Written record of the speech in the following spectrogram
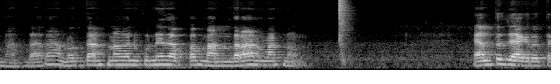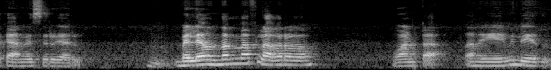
మందార అనొద్దు అంటున్నావు అనుకునే తప్ప మందర అనమంటున్నావు. హెల్త్ జాగ్రత్త కామేశ్వరి గారు. భలే ఉందమ్మా ఫ్లవరు వంట తను ఏమీ లేదు.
